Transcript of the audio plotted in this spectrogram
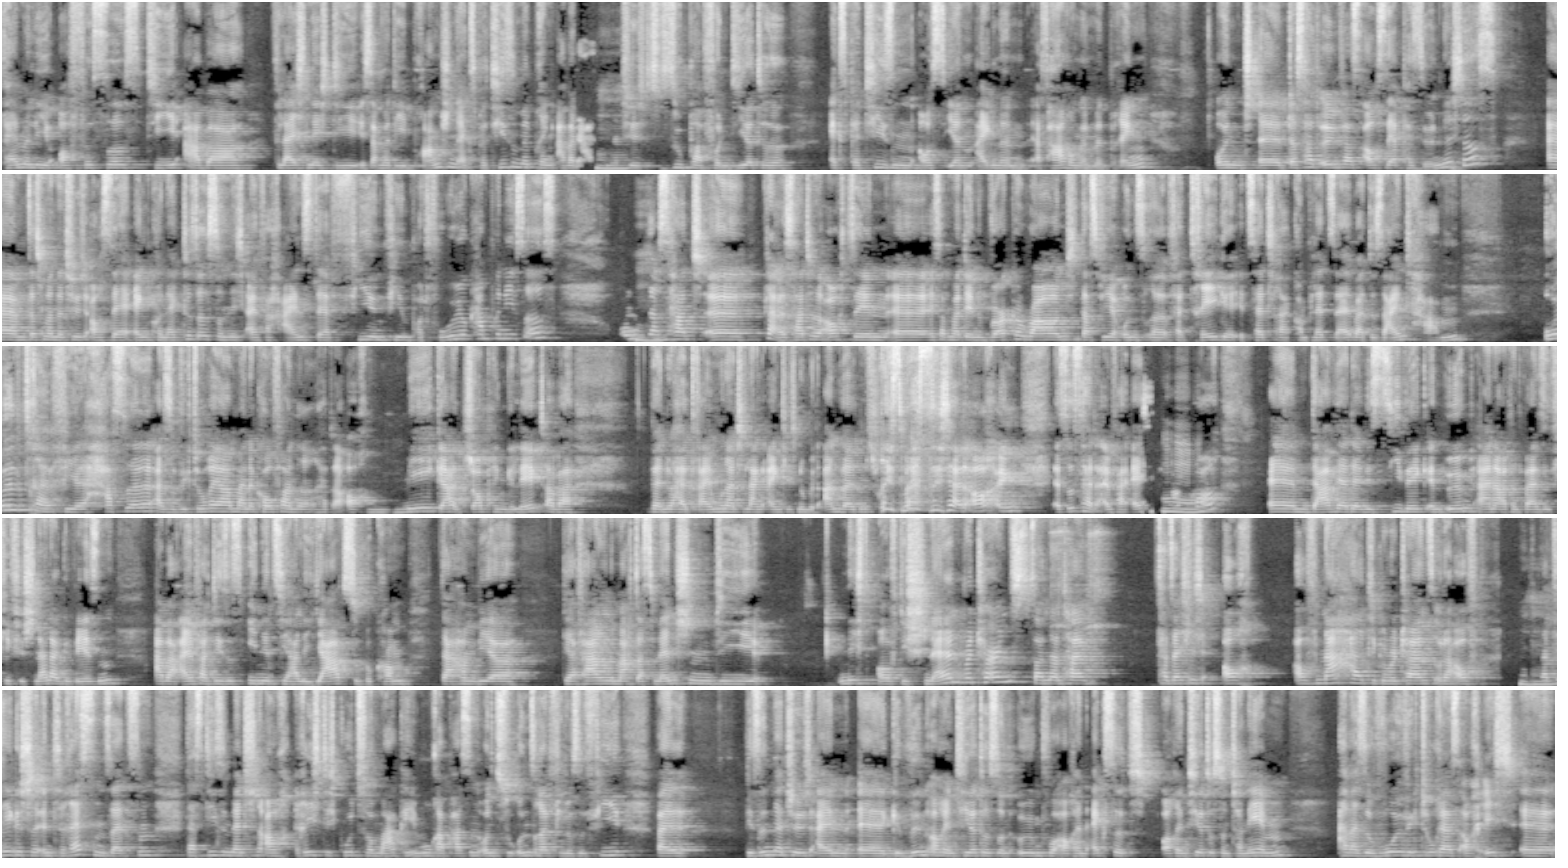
Family Offices, die aber vielleicht nicht die, ich sag mal, die Branchenexpertise mitbringen, aber da mhm. natürlich super fundierte Expertisen aus ihren eigenen Erfahrungen mitbringen. Und äh, das hat irgendwas auch sehr Persönliches ähm, dass man natürlich auch sehr eng connected ist und nicht einfach eins der vielen, vielen Portfolio-Companies ist. Und mhm. das hat, äh, klar, es hatte auch den, äh, ich sag mal, den Workaround, dass wir unsere Verträge etc. komplett selber designt haben. Ultra viel Hassel. Also Victoria, meine Co-Founderin, hat da auch einen mega Job hingelegt, aber wenn du halt drei Monate lang eigentlich nur mit Anwälten sprichst, machst du dich halt auch irgendwie, es ist halt einfach echt mhm. Ähm, da wäre der VC-Weg in irgendeiner Art und Weise viel, viel schneller gewesen. Aber einfach dieses initiale Ja zu bekommen, da haben wir die Erfahrung gemacht, dass Menschen, die nicht auf die schnellen Returns, sondern tatsächlich auch auf nachhaltige Returns oder auf. Strategische Interessen setzen, dass diese Menschen auch richtig gut zur Marke Imura passen und zu unserer Philosophie, weil wir sind natürlich ein äh, gewinnorientiertes und irgendwo auch ein exit-orientiertes Unternehmen. Aber sowohl Victoria als auch ich äh,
